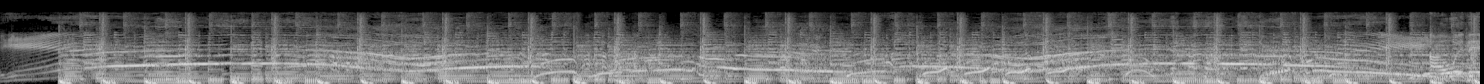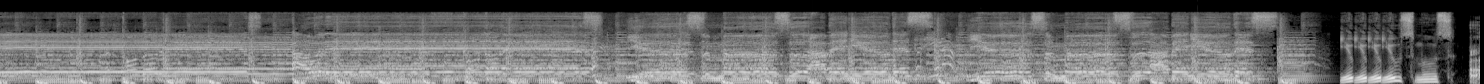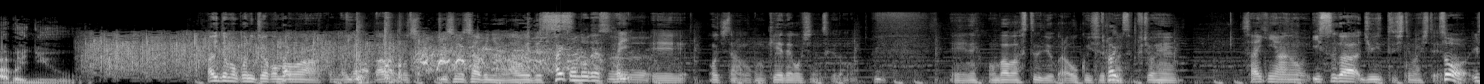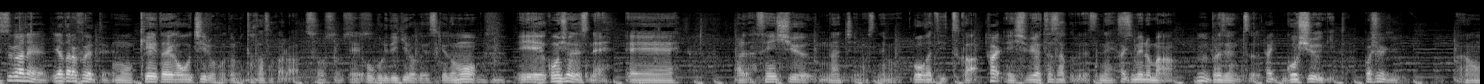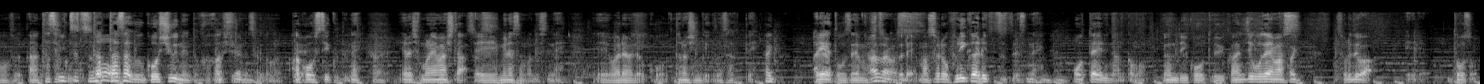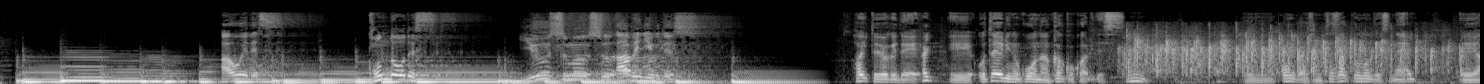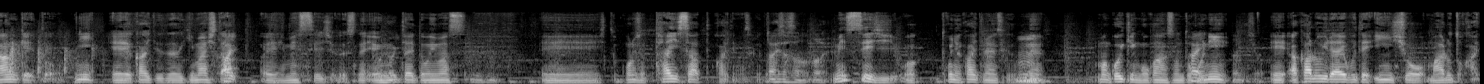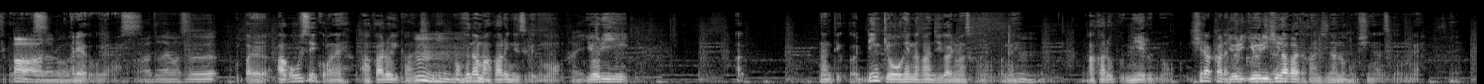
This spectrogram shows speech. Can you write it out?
青江です。青江です。ユーユースムースアベニューです。ユユユースムースはい、どうも、こんにちは、こんばんは。はい、あ、どうぞユースムースアベニュー青江です。はい近藤です。はい、えー、落ちたのは僕の携帯が落ちたんですけども、えーね、このババスタジオからお送りしております、不調編。最近、あの、椅子が充実してまして、そう椅子がねやたら増えて。もう携帯が落ちるほどの高さから、そうそうそうえーお送りできるわけですけども、えー今週はですね、えーあれだ、先週、なんちゃいますね、もう5月5日、はい。えー渋谷田作でですね、はい。スメルマン、うん。プレゼンツ、はい。ご祝儀と、ご祝儀あの、あ田作五つのた田作5周年とかかってるんですけども5アコースティックでね、はいやらせてもらいました。えー皆様ですね、えー我々をこう、楽しんでくださって、はいありがとうございます。ありがということで、まあ、それを振り返りつつですね、お便りなんかも読んでいこうという感じでございます。はいそれでは、えーどうぞ。青江です。近藤ですユースムースアベニューです。はい、というわけで、はいえーお便りのコーナー、過去仮です。うんえー今回その他作のですね、はい。えーアンケートに、えー書いていただきました、はい。えーメッセージをですね、読みたいと思います。えーこの人、大佐と書いてますけど、大佐さんはい。メッセージはここには書いてないですけどもね、まあ、ご意見ご感想のところに、はい。えー明るいライブで印象丸と書いてくれます。あーなるほど。ありがとうございます。ありがとうございます。やっぱりアコースティックはね明るい感じに、うんうんうんまあ、普段も明るいんですけども、はい。よりあなんていうか臨機応変な感じがありますからねやっぱね、うん明るく見えるの？開かれたよりより開かれた感じになるのかもしれないですけどもね、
